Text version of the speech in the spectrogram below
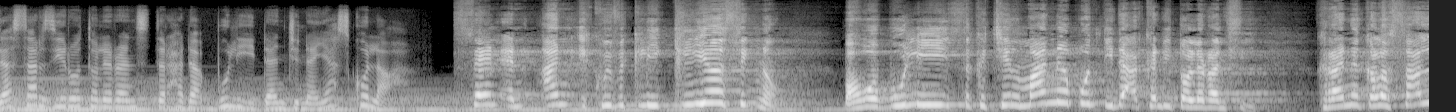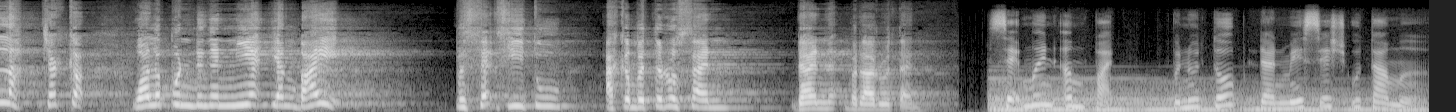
Dasar zero tolerance terhadap buli dan jenayah sekolah. Send an unequivocally clear signal bahawa buli sekecil mana pun tidak akan ditoleransi. Kerana kalau salah cakap walaupun dengan niat yang baik, persepsi itu akan berterusan dan berlarutan. Segmen 4. Penutup dan mesej utama.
